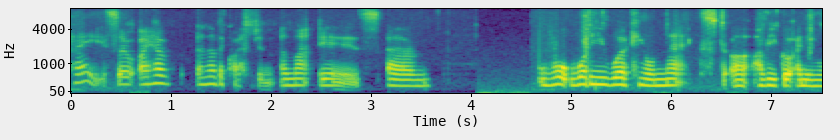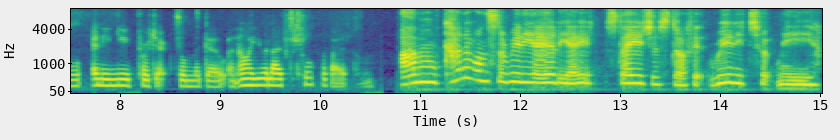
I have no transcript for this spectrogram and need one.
okay so i have another question, and that is, um, what what are you working on next? Uh, have you got any any new projects on the go, and are you allowed to talk about them? I'm kind of on the really early stage of stuff. It really took me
